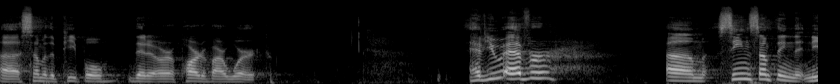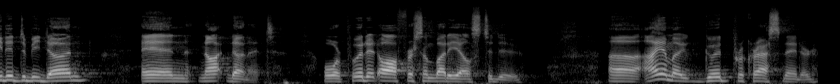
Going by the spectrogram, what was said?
uh, some of the people that are a part of our work. Have you ever um, seen something that needed to be done and not done it or put it off for somebody else to do? Uh, I am a good procrastinator.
